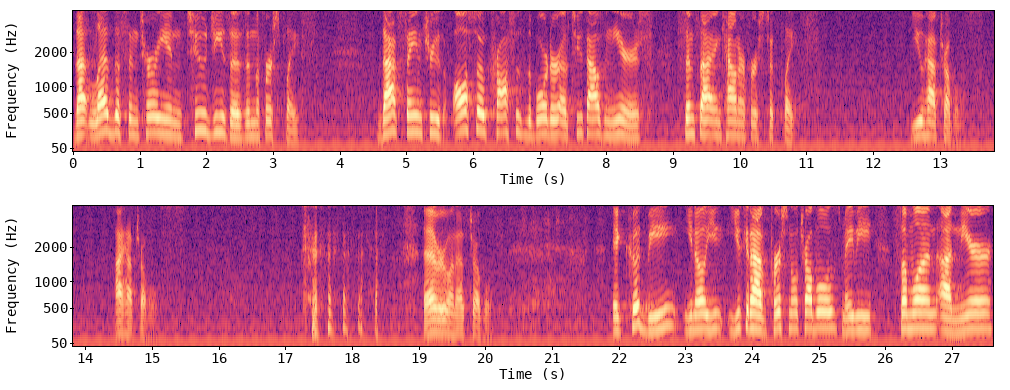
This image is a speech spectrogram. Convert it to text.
that led the centurion to Jesus in the first place, that same truth also crosses the border of 2,000 years since that encounter first took place. You have troubles. I have troubles. Everyone has troubles. It could be, you know, you, you could have personal troubles, maybe someone uh, near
